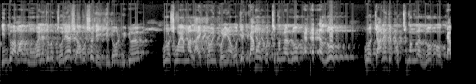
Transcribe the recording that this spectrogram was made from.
কিন্তু আমার মোবাইলে যখন চলে আসে, অবশ্যই দেখি। কিন্তু ওর ভিডিও কোনো সময় আমরা লাইক কমেন্ট করি না। ও যে কেমন পশ্চিমবাংলার লোক, একটা একটা লোক, পুরো জানে যে পশ্চিমবাংলার লোক ও কেমন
